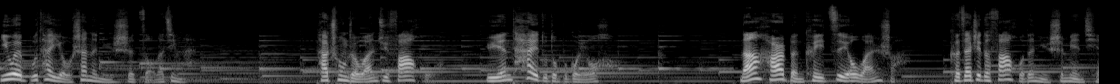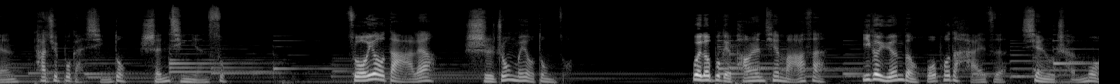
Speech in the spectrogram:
一位不太友善的女士走了进来，她冲着玩具发火，语言态度都不够友好。男孩本可以自由玩耍，可在这个发火的女士面前，他却不敢行动，神情严肃，左右打量，始终没有动作。为了不给旁人添麻烦，一个原本活泼的孩子陷入沉默，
